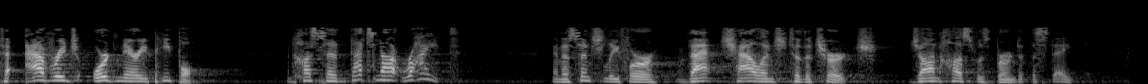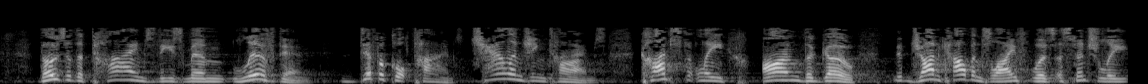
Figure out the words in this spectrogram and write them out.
to average ordinary people. And Huss said, that's not right. And essentially for that challenge to the church, John Huss was burned at the stake. Those are the times these men lived in. Difficult times, challenging times, constantly on the go. John Calvin's life was essentially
